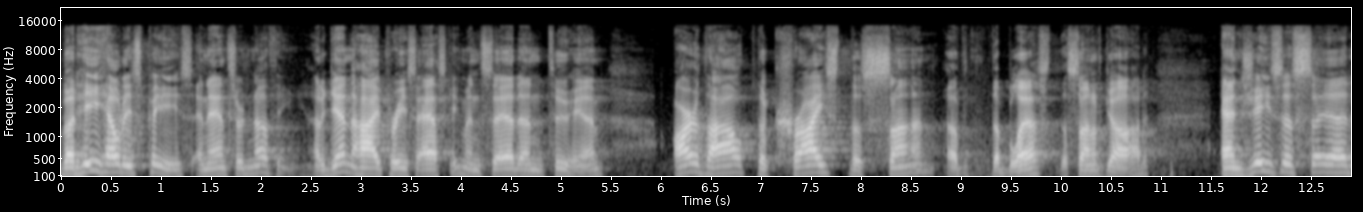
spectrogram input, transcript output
But he held his peace and answered nothing. And again the high priest asked him and said unto him, Art thou the Christ, the Son of the blessed, the Son of God? And Jesus said,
